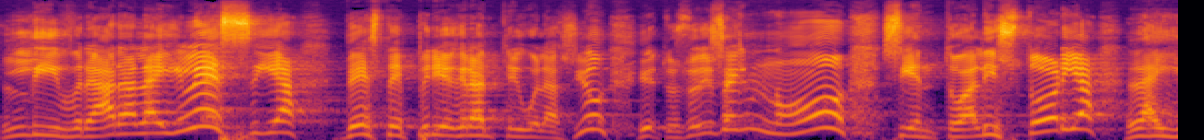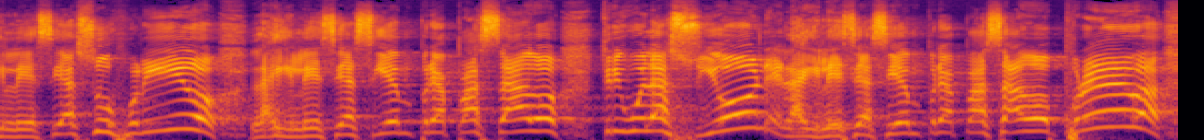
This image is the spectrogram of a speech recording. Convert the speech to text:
librar a la iglesia de este periodo de gran tribulación. Y entonces dicen, no, si en toda la historia la iglesia ha sufrido, la iglesia siempre ha pasado tribulaciones, la iglesia siempre ha pasado pruebas.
